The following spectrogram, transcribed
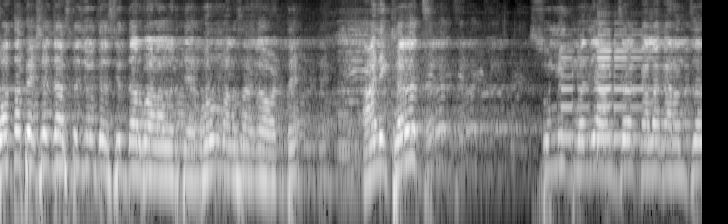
स्वतःपेक्षा जास्त जीव त्या सिद्धार्थ बाळावरती आहे म्हणून मला सांगा वाटतंय. आणि खरंच सुमित म्हणजे आमच्या कलाकारांचं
